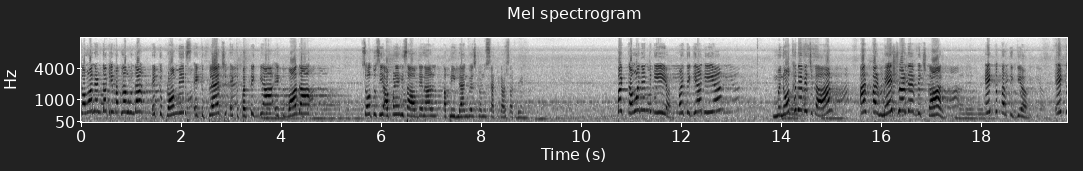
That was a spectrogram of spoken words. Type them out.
ਕਵਨੈਂਟ ਦਾ ਕੀ ਮਤਲਬ ਹੁੰਦਾ ਇੱਕ ਪ੍ਰੋਮਿਸ ਇੱਕ ਪਲੇਜ ਇੱਕ ਪ੍ਰਤੀਗਿਆ ਇੱਕ ਵਾਦਾ ਸੋ ਤੁਸੀਂ ਆਪਣੇ ਹਿਸਾਬ ਦੇ ਨਾਲ ਆਪਣੀ ਲੈਂਗੁਏਜ ਤੋਂ ਉਹਨੂੰ ਸੈੱਟ ਕਰ ਸਕਦੇ ਹੋ ਪਰ ਕਵਨੈਂਟ ਕੀ ਆ ਪ੍ਰਤੀਗਿਆ ਕੀ ਆ ਮਨੁੱਖ ਦੇ ਵਿਚਕਾਰ ਔਰ ਪਰਮੇਸ਼ਵਰ ਦੇ ਵਿਚਕਾਰ ਇੱਕ ਪ੍ਰਤੀਗਿਆ, ਇੱਕ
